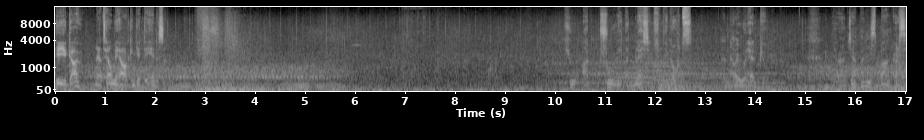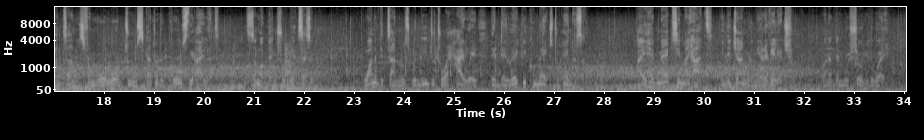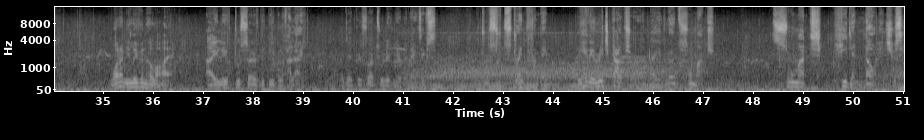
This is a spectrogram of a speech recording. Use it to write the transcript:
Here you go. Now tell me how I can get to Henderson. You are truly a blessing from the gods. And now I will help you. There are Japanese bunkers and tunnels from World War II scattered across the island. Some of them should be accessible. One of the tunnels will lead you to a highway that directly connects to Henderson. I have maps in my hut, in the jungle near a village. One of them will show you the way. Why don't you live in Halai? I live to serve the people of Halai, but I prefer to live near the natives. I draw such strength from them. They have a rich culture, and I have learned so much. So much hidden knowledge, you see.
